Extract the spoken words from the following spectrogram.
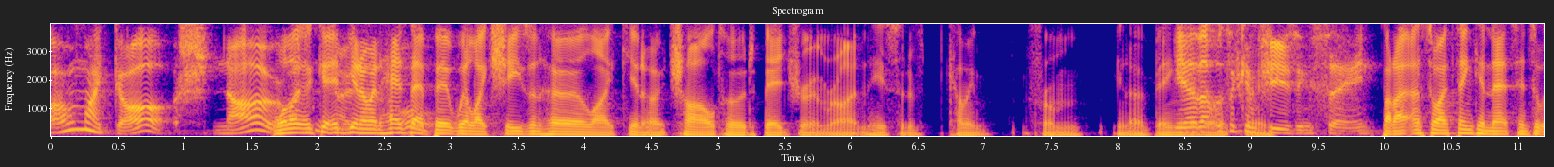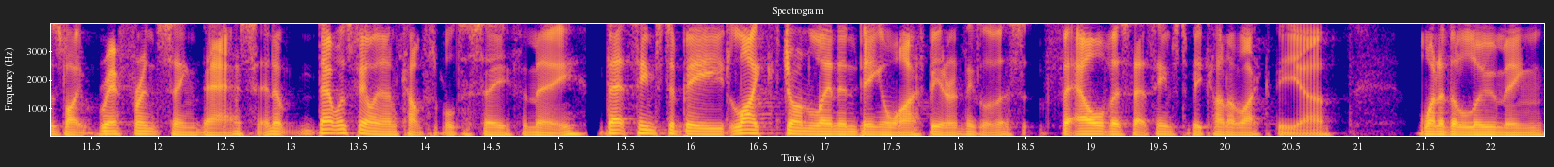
oh my gosh no well, it, it- you know, it has at that bit where like she's in her like you know childhood bedroom, right, and he's sort of coming from you know being in yeah that was a confusing scene But I, so I think in that sense, it was like referencing that, and it, that was fairly uncomfortable to see for me. That seems to be like John Lennon being a wife beater and things like this. For Elvis, that seems to be kind of like the uh, one of the looming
